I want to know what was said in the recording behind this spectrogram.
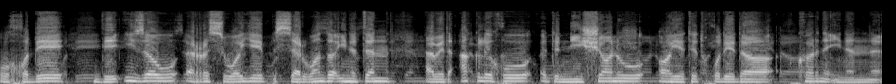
و خود دی ایزاو رسوایی سروان دا اینتن اوید عقل خو ات نیشانو آیت خود دا کرن اینن.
